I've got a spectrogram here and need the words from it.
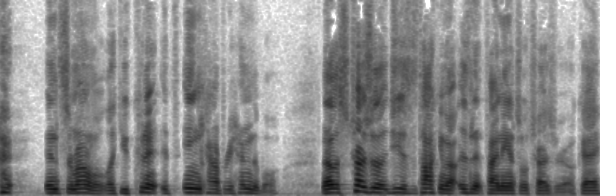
insurmountable. Like you couldn't, it's incomprehensible. Now, this treasure that Jesus is talking about isn't financial treasure, okay?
